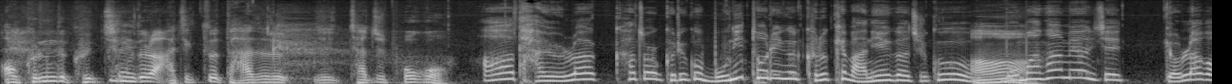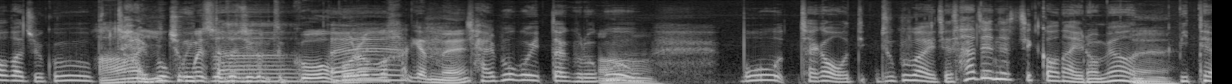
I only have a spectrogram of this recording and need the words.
어 그런데 그 친구들 네. 은 아직도 다들 자주 보고. 아 다 연락하죠 그리고 모니터링을 그렇게 많이 해가지고 아. 뭐만 하면 이제 연락 와가지고 아, 잘 보고 있다. 지금 듣고 네. 뭐라고 하겠네. 잘 보고 있다 그러고 어. 뭐 제가 어디 누구가 이제 사진을 찍거나 이러면 네. 밑에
